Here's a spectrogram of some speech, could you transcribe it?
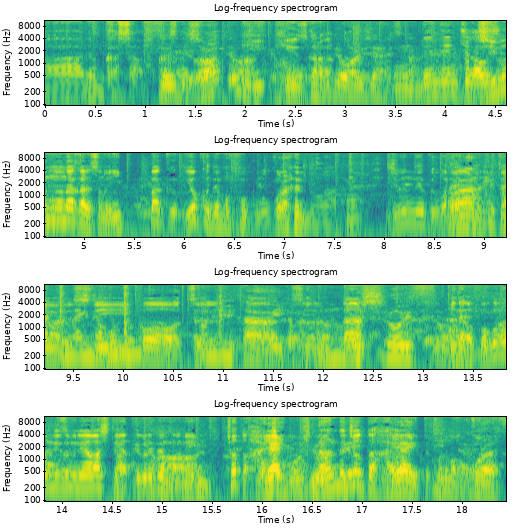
ああでも深さそれで笑っても気気づかなかった。で終わりじゃないですか。うん、全然違うし、ね、自分の中でその一泊よくでも僕怒られるのは、自分でよくワン、ツー、スリー、フォー、ツー、ターン、ツー、ターンみんなが僕のリズムに合わせてやってくれてるのに、ちょっと早いなんでちょっと早いってこのまま怒られた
